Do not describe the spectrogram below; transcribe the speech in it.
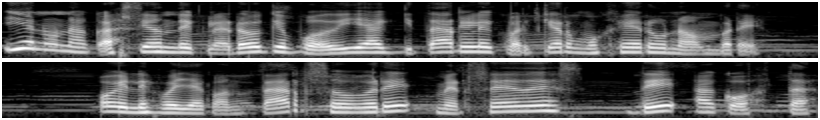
Y en una ocasión declaró que podía quitarle cualquier mujer un hombre. Hoy les voy a contar sobre Mercedes de Acosta.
